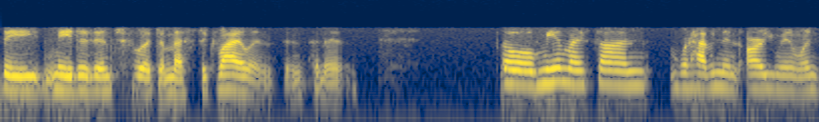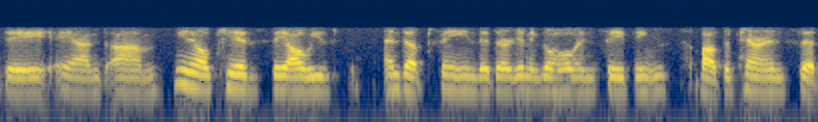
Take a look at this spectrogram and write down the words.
they made it into a domestic violence incident. So me and my son were having an argument one day, and um, you know, kids they always end up saying that they're going to go and say things about the parents that,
